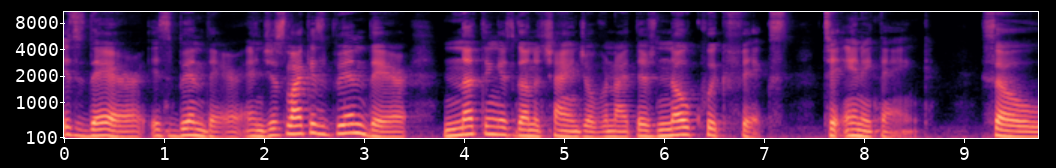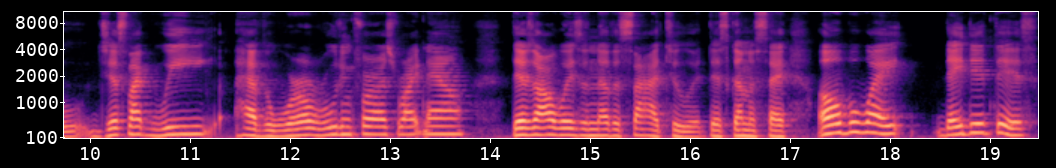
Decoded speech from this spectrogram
it's there. It's been there, and just like it's been there, nothing is going to change overnight. There's no quick fix to anything. So, just like we have the world rooting for us right now, there's always another side to it that's going to say, oh, but wait, they did this.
